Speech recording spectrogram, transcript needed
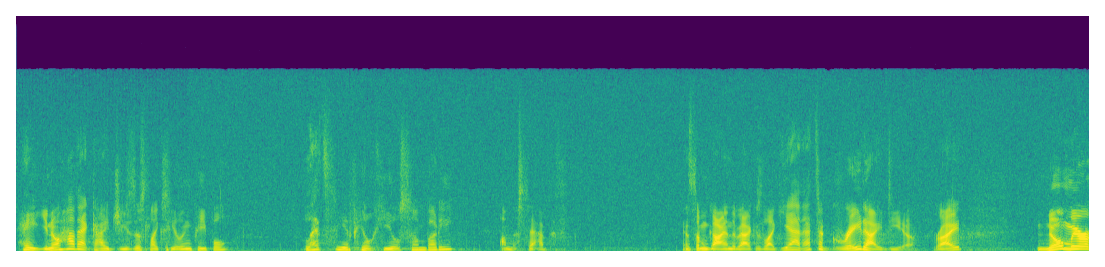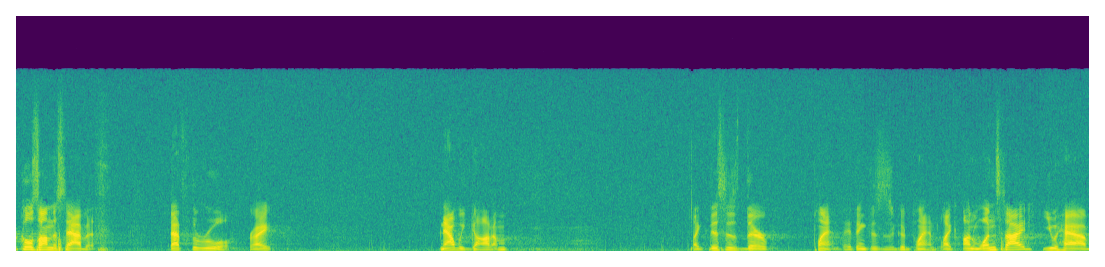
hey, you know how that guy Jesus likes healing people? Let's see if he'll heal somebody on the Sabbath. And some guy in the back is like, yeah, that's a great idea, right? No miracles on the Sabbath. That's the rule, right? Now we got him. Like, this is their plan. They think this is a good plan. Like, on one side, you have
